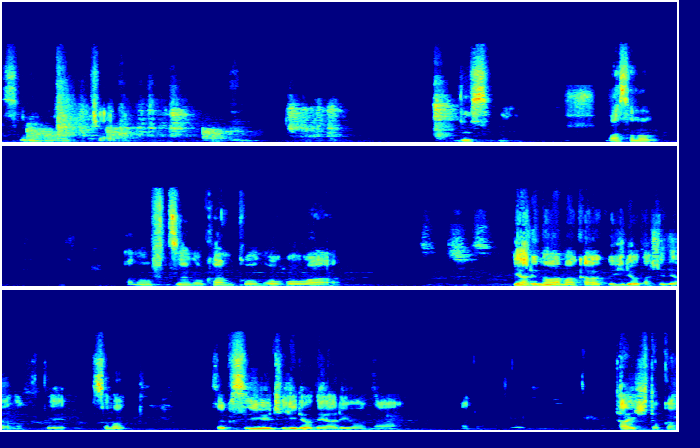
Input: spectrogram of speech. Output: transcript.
それもあっちゃう。ですね。まあその、あの、普通の観光農法は、やるのはまあ化学肥料だけではなくて、その、それこそ有機肥料でやるような、堆肥とか、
